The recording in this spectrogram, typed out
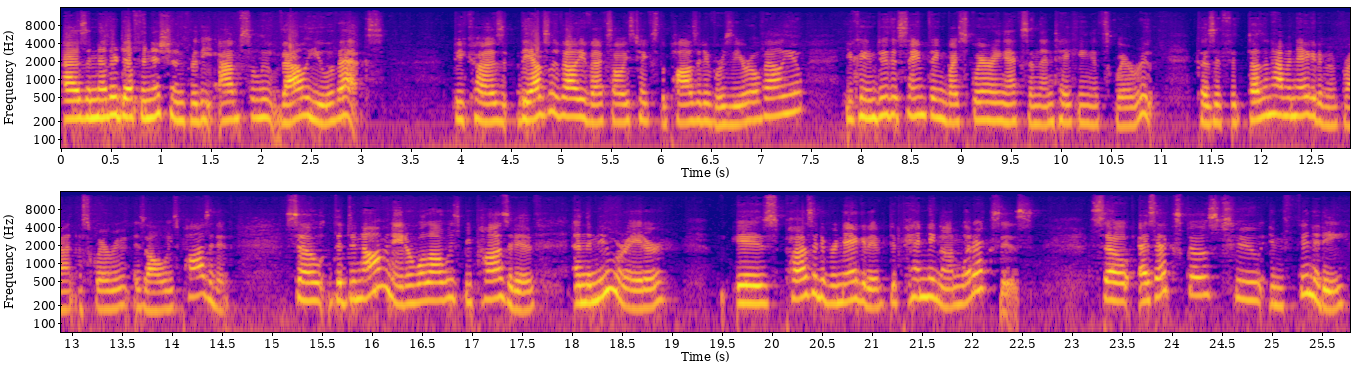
as another definition for the absolute value of x. Because the absolute value of x always takes the positive or zero value. You can do the same thing by squaring x and then taking its square root. Because if it doesn't have a negative in front, a square root is always positive. So the denominator will always be positive, and the numerator is positive or negative depending on what x is. So as x goes to infinity,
